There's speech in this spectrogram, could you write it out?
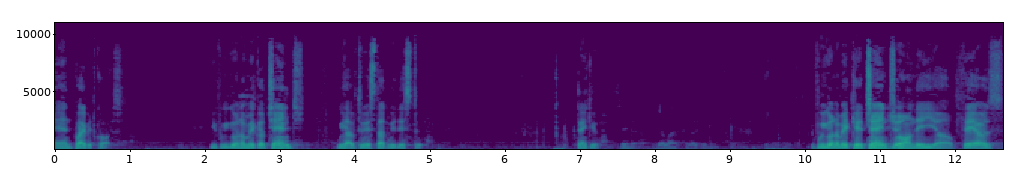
and private cars. If we're going to make a change, we have to start with this too. Thank you. If we're going to make a change on the uh, fares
